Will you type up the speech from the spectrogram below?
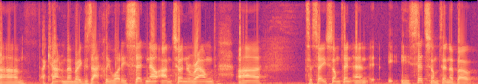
um, I can't remember exactly what he said now. I'm turning around uh, to say something, and he said something about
